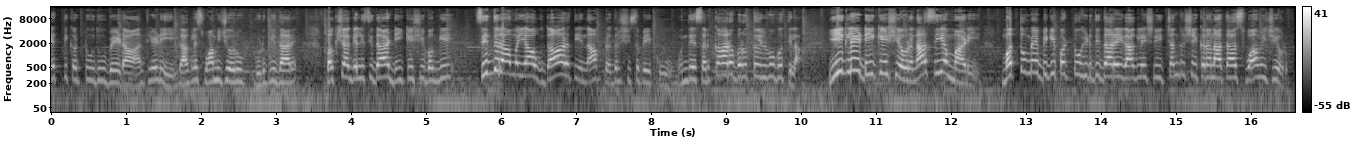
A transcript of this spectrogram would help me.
ಎತ್ತಿ ಕಟ್ಟುವುದು ಬೇಡ ಅಂತ ಹೇಳಿ ಈಗಾಗಲೇ ಸ್ವಾಮೀಜಿಯವರು ಗುಡುಗಿದ್ದಾರೆ. ಪಕ್ಷ ಗೆಲ್ಲಿಸಿದ ಡಿಕೆಶಿ ಬಗ್ಗೆ ಸಿದ್ದರಾಮಯ್ಯ ಉದಾರತೆಯನ್ನ ಪ್ರದರ್ಶಿಸಬೇಕು. ಮುಂದೆ ಸರ್ಕಾರ ಬರುತ್ತೋ ಇಲ್ವೋ ಗೊತ್ತಿಲ್ಲ. ಈಗಲೇ ಡಿಕೆಶಿ ಅವರನ್ನ ಸಿಎಂ ಮಾಡಿ ಮತ್ತೊಮ್ಮೆ ಬಿಗಿಪಟ್ಟು ಹಿಡಿದಿದ್ದಾರೆ ಈಗಾಗಲೇ ಶ್ರೀ ಚಂದ್ರಶೇಖರನಾಥ ಸ್ವಾಮೀಜಿಯವರು.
